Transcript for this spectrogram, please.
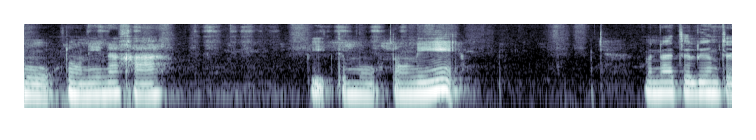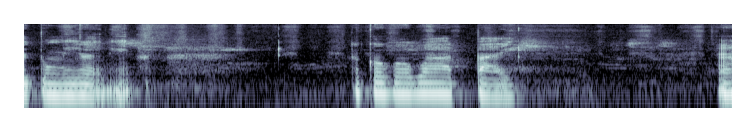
มูกตรงนี้นะคะ ปีกจมูกตรงนี้ มันน่าจะเริ่มจากตรงนี้อะไรเนี่ย แล้วก็ก็วาดไป อะ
